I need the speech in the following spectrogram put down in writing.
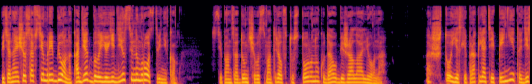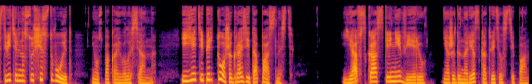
«Ведь она еще совсем ребенок, а дед был ее единственным родственником». Степан задумчиво смотрел в ту сторону, куда убежала Алена. «А что, если проклятие Пенита действительно существует?» — не успокаивалась Анна. «И ей теперь тоже грозит опасность». «Я в сказки не верю», — неожиданно резко ответил Степан.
